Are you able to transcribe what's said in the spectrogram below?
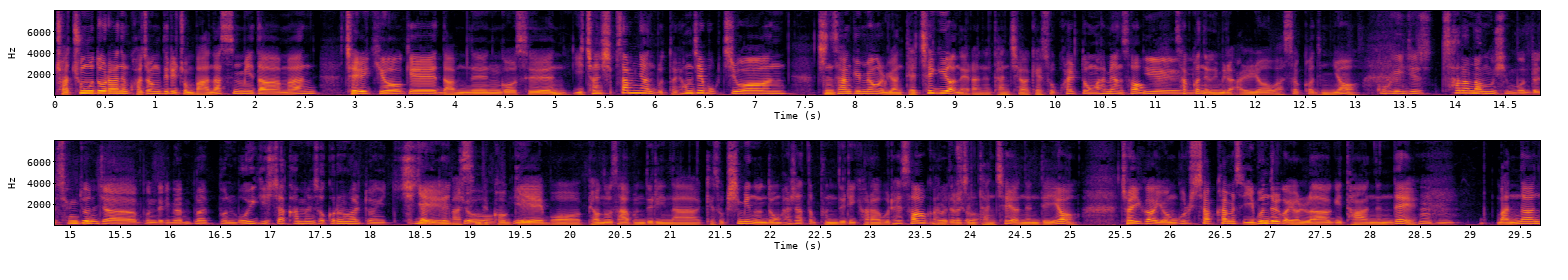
좌충우돌하는 과정들이 좀 많았습니다만 제일 기억에 남는 것은 2013년부터 형제복지원 진상규명을 위한 대책위원회라는 단체가 계속 활동하면서 예. 사건의 의미를 알려왔었거든요. 거기 이제 살아남으신 분들 생존자분들이 몇몇 분 모이기 시작하면서 그런 활동이 시작이 예, 됐죠. 맞습니다. 거기에 예. 뭐 변호사분들이나 계속 시민운동 하셨던 분들이 결합을 해서 그렇죠. 만들어진 단체였는데요. 저희가 연구를 시작하면서 이분들과 연락이 닿았는데 음흠. 만난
